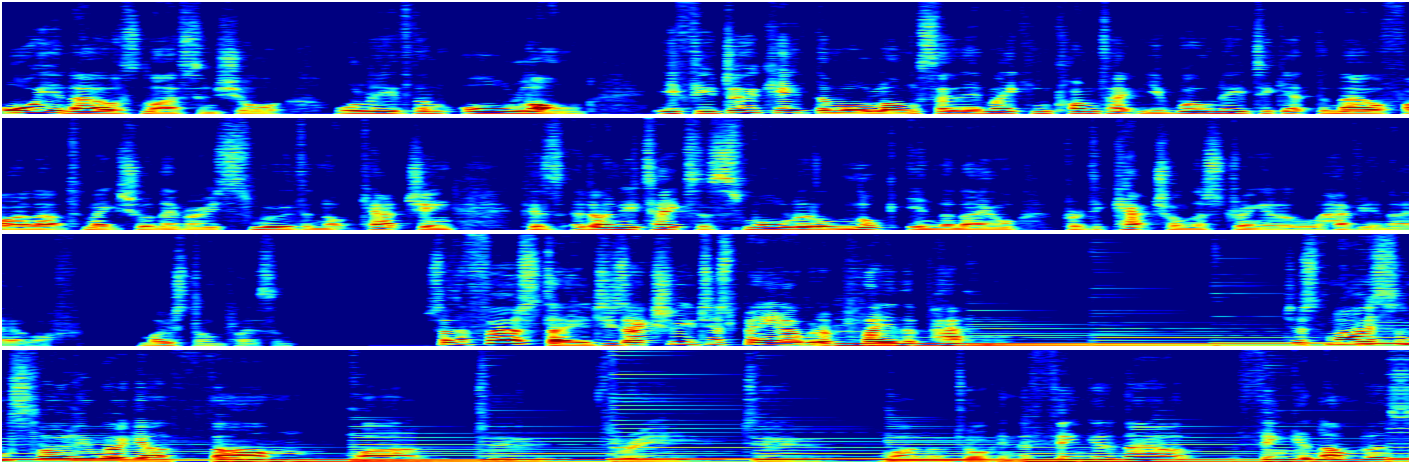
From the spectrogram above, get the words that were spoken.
all your nails nice and short or leave them all long. If you do keep them all long so they're making contact, you will need to get the nail file out to make sure they're very smooth and not catching because it only takes a small little nook in the nail for it to catch on the string and it'll have your nail off. Most unpleasant. So the first stage is actually just being able to play the pattern Just nice and slowly working on thumb, one, two, three, two, one. I'm talking the finger now, finger numbers.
